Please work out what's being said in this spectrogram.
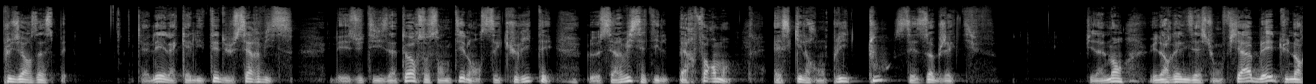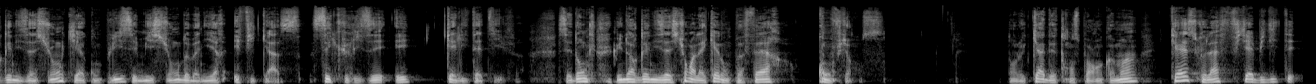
plusieurs aspects. Quelle est la qualité du service? Les utilisateurs se sentent-ils en sécurité? Le service est-il performant? Est-ce qu'il remplit tous ses objectifs? Finalement, une organisation fiable est une organisation qui accomplit ses missions de manière efficace, sécurisée et qualitative. C'est donc une organisation à laquelle on peut faire confiance. Dans le cas des transports en commun, qu'est-ce que la fiabilité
